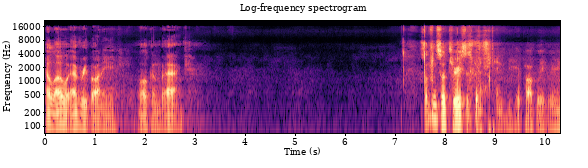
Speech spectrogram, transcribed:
Hello, everybody. Welcome back. Something so curious has been happening in hip hop lately.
